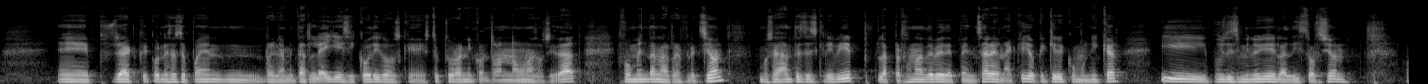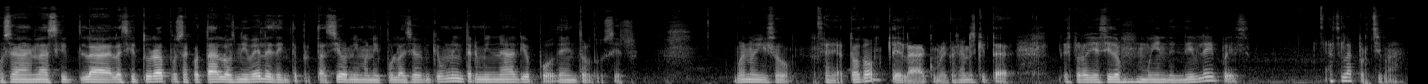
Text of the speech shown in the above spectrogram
eh, pues ya que con eso se pueden reglamentar leyes y códigos que estructuran y controlan a una sociedad, fomentan la reflexión, o sea, antes de escribir, pues, la persona debe de pensar en aquello que quiere comunicar y pues disminuye la distorsión. O sea, en la, la, la escritura pues acota los niveles de interpretación y manipulación que un interminario puede introducir. Bueno, y eso sería todo de la comunicación escrita. Espero haya sido muy entendible y pues hasta la próxima.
